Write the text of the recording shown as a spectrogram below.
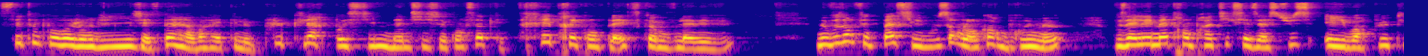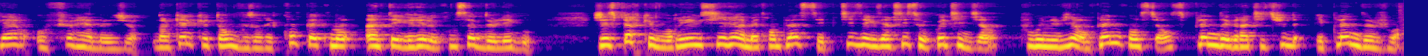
C'est tout pour aujourd'hui, j'espère avoir été le plus clair possible, même si ce concept est très très complexe, comme vous l'avez vu. Ne vous en faites pas s'il vous semble encore brumeux, vous allez mettre en pratique ces astuces et y voir plus clair au fur et à mesure. Dans quelques temps, vous aurez complètement intégré le concept de l'ego. J'espère que vous réussirez à mettre en place ces petits exercices au quotidien pour une vie en pleine conscience, pleine de gratitude et pleine de joie.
